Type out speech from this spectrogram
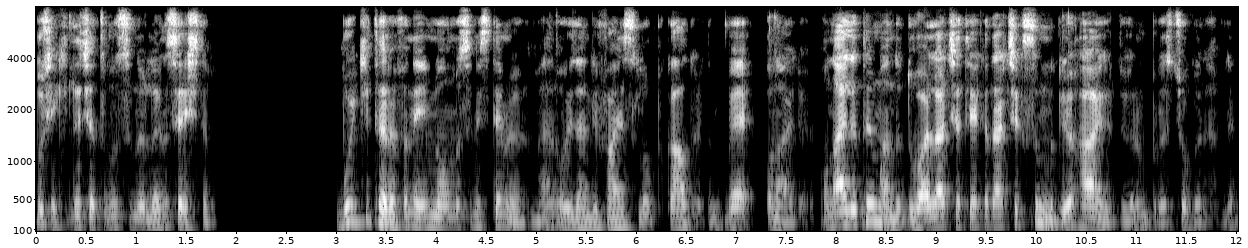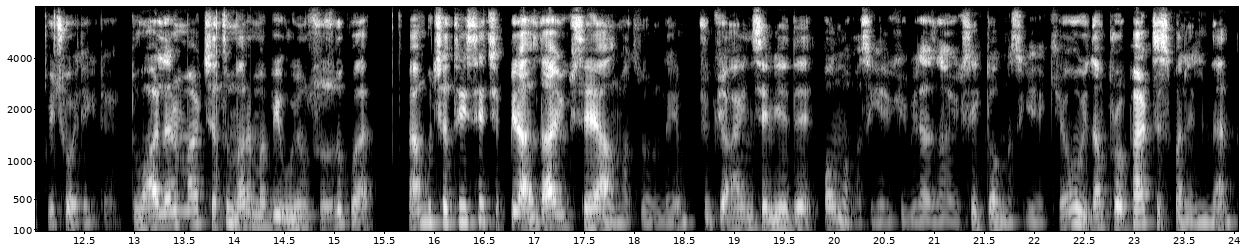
Bu şekilde çatımın sınırlarını seçtim. Bu iki tarafın eğimli olmasını istemiyorum ben. O yüzden Define Slope'u kaldırdım ve onaylıyorum. Onayladığım anda duvarlar çatıya kadar çıksın mı diyor. Hayır diyorum. Burası çok önemli. 3 boyuta gidiyorum. Duvarlarım var, çatım var ama bir uyumsuzluk var. Ben bu çatıyı seçip biraz daha yükseğe almak zorundayım. Çünkü aynı seviyede olmaması gerekiyor. Biraz daha yüksekte olması gerekiyor. O yüzden Properties panelinden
